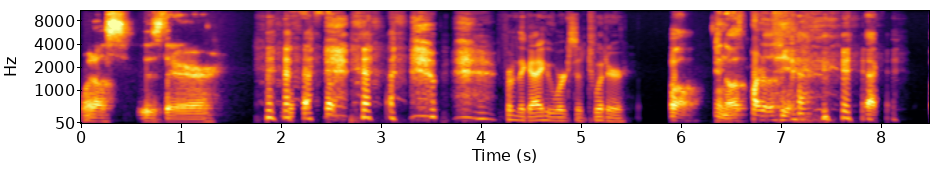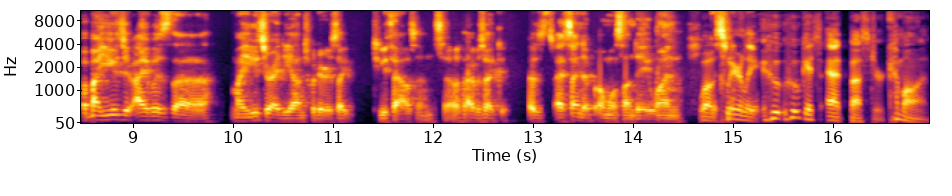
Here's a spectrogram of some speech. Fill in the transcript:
What else is there? From the guy who works at Twitter. Well, you know, part of the yeah. yeah. But my user, I was uh, my user ID on Twitter is like 2000. So I was like, I, was, I signed up almost on day one. Well, clearly, who who gets at Buster? Come on,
